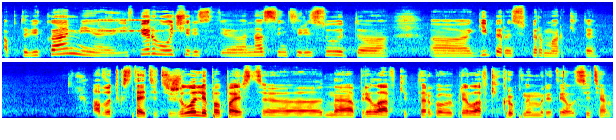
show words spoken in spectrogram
оптовиками. И в первую очередь нас интересуют гипер и супермаркеты. А вот, кстати, тяжело ли попасть на прилавки, торговые прилавки крупным ритейл-сетям?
